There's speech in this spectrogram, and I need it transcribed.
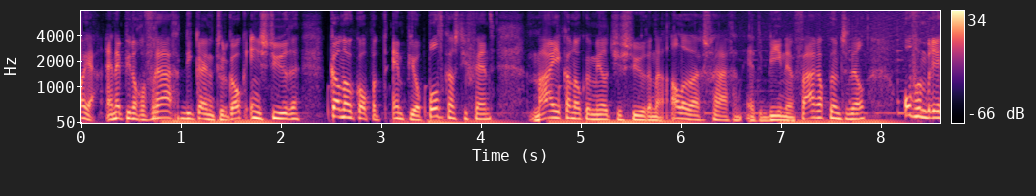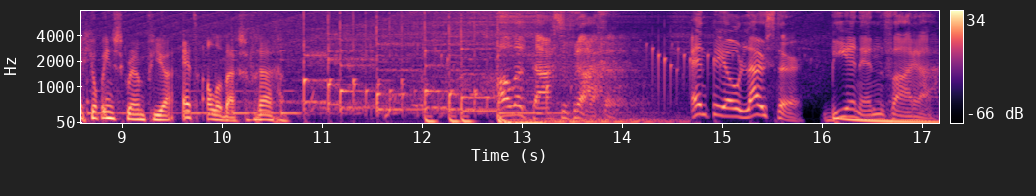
Oh ja, en heb je nog een vraag? Die kan je natuurlijk ook insturen. Kan ook op het NPO Podcast Event. Maar je kan ook een mailtje sturen naar alledaagsvragen.bnnvara.nl of een berichtje op Instagram via Alledaagse Vragen. Alledaagse Vragen. NPO Luister. BNN Vara.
